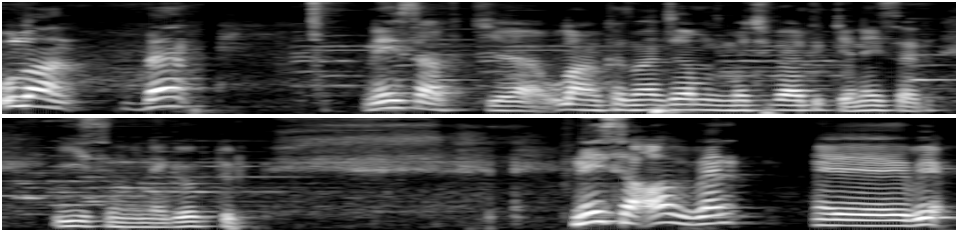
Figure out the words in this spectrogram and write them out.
Ulan ben Neyse artık ya. Ulan kazanacağımız maçı verdik ya. Neyse hadi. İyisin yine Göktürk. Neyse abi ben ee, bir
